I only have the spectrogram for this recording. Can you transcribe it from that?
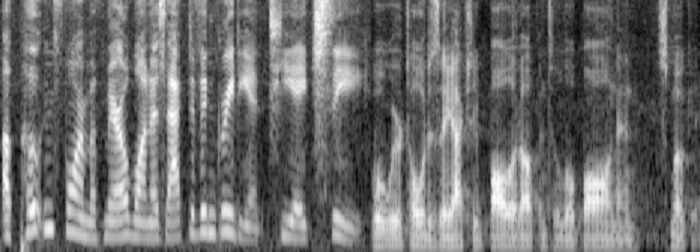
a potent form of marijuana's active ingredient, THC. What we were told is they actually ball it up into a little ball and then smoke it.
